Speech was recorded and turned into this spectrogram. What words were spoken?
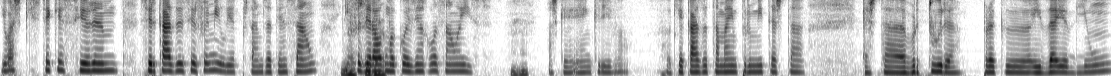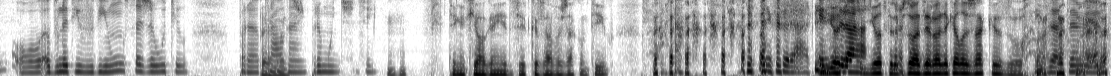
Eu acho que isto é que é ser, hum, ser casa e ser família, prestarmos atenção e Na fazer cidade. alguma coisa em relação a isso. Uhum. Acho que é, é incrível. Aqui a casa também permite esta, esta abertura para que a ideia de um ou o donativo de um seja útil para, Para para, alguém, para muitos, sim. Uhum. Tenho aqui alguém a dizer que casava já contigo. Quem será? Quem e, outra- será? e outra pessoa a dizer: Olha, que ela já casou. Exatamente.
